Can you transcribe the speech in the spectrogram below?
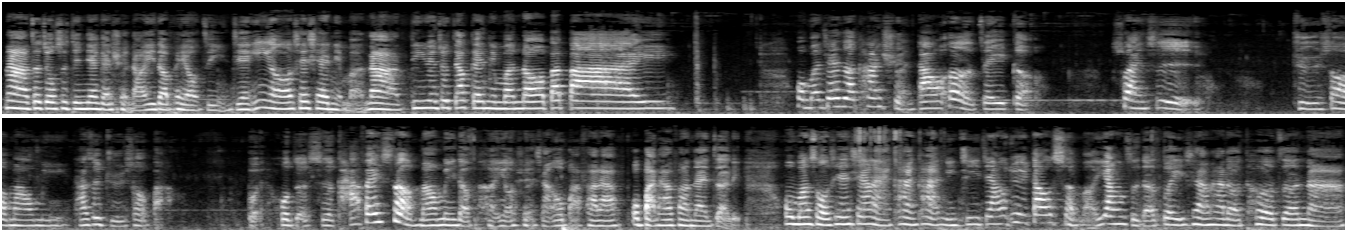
那这就是今天给选到一的朋友指引建议哦，谢谢你们。那订阅就交给你们喽，拜拜。我们接着看选到二这一个，算是橘色猫咪，它是橘色吧？对，或者是咖啡色猫咪的朋友选项，我把它我把它放在这里。我们首先先来看看你即将遇到什么样子的对象，它的特征啊。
